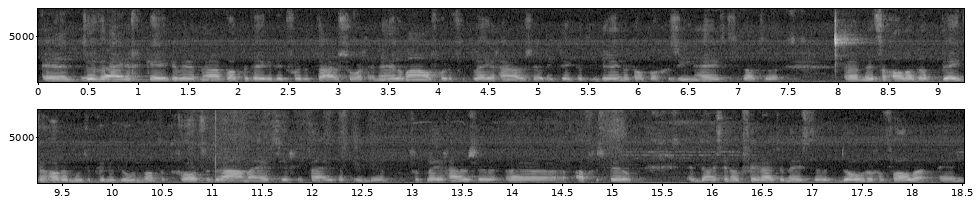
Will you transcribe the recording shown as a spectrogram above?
En te weinig gekeken werd naar wat betekent dit voor de thuiszorg en helemaal voor de verpleeghuizen. En ik denk dat iedereen het ook wel gezien heeft dat we uh, met z'n allen dat beter hadden moeten kunnen doen. Want het grootste drama heeft zich in feite in de verpleeghuizen afgespeeld. En daar zijn ook veruit de meeste doden gevallen. En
